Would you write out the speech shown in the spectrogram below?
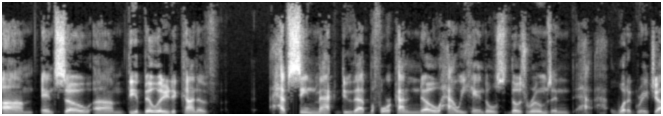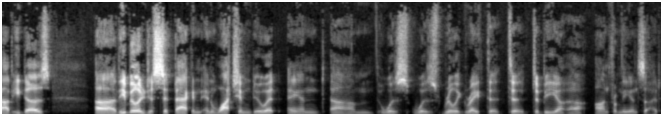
Um, and so um, the ability to kind of have seen Mac do that before, kind of know how he handles those rooms and ha- what a great job he does. Uh, the ability to just sit back and, and watch him do it and um, was was really great to to, to be uh, on from the inside.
